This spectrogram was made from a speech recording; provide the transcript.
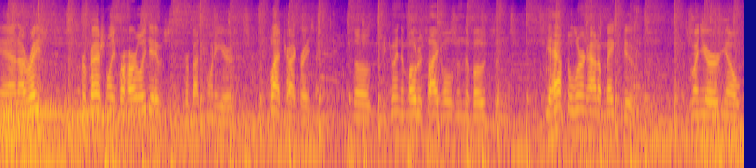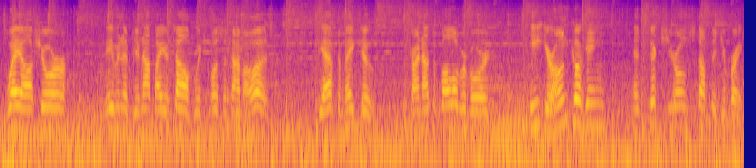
And I raced professionally for Harley Davidson for about 20 years, flat track racing. So between the motorcycles and the boats, and you have to learn how to make do. When you're, you know, way offshore, even if you're not by yourself, which most of the time I was, you have to make do. Try not to fall overboard, eat your own cooking, and fix your own stuff that you break.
